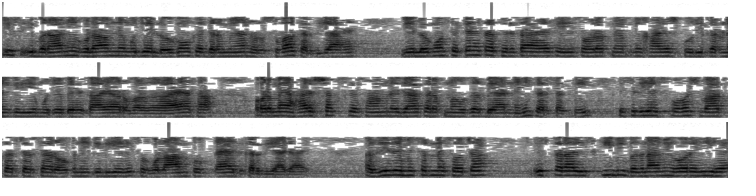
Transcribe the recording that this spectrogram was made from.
اس عبرانی غلام نے مجھے لوگوں کے درمیان رسوا کر دیا ہے۔ یہ لوگوں سے کہتا پھرتا ہے کہ اس عورت نے اپنی خواہش پوری کرنے کے لیے مجھے بہکایا اور ورگایا تھا۔ اور میں ہر شخص کے سامنے جا کر اپنا عذر بیان نہیں کر سکتی، اس لیے اس فوش بات کا چرچا روکنے کے لیے اس غلام کو قید کر دیا جائے۔ عزیز مصر نے سوچا، اس طرح اس کی بھی بدنامی ہو رہی ہے،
